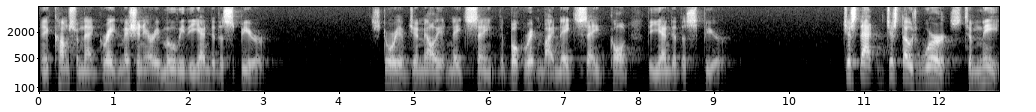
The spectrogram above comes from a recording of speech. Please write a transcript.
And it comes from that great missionary movie, The End of the Spear. Story of Jim Elliot, Nate Saint, the book written by Nate Saint called The End of the Spear. Just that, just those words to me.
